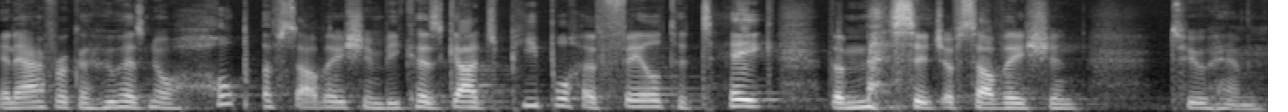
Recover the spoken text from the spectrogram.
in Africa who has no hope of salvation because God's people have failed to take the message of salvation to him.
